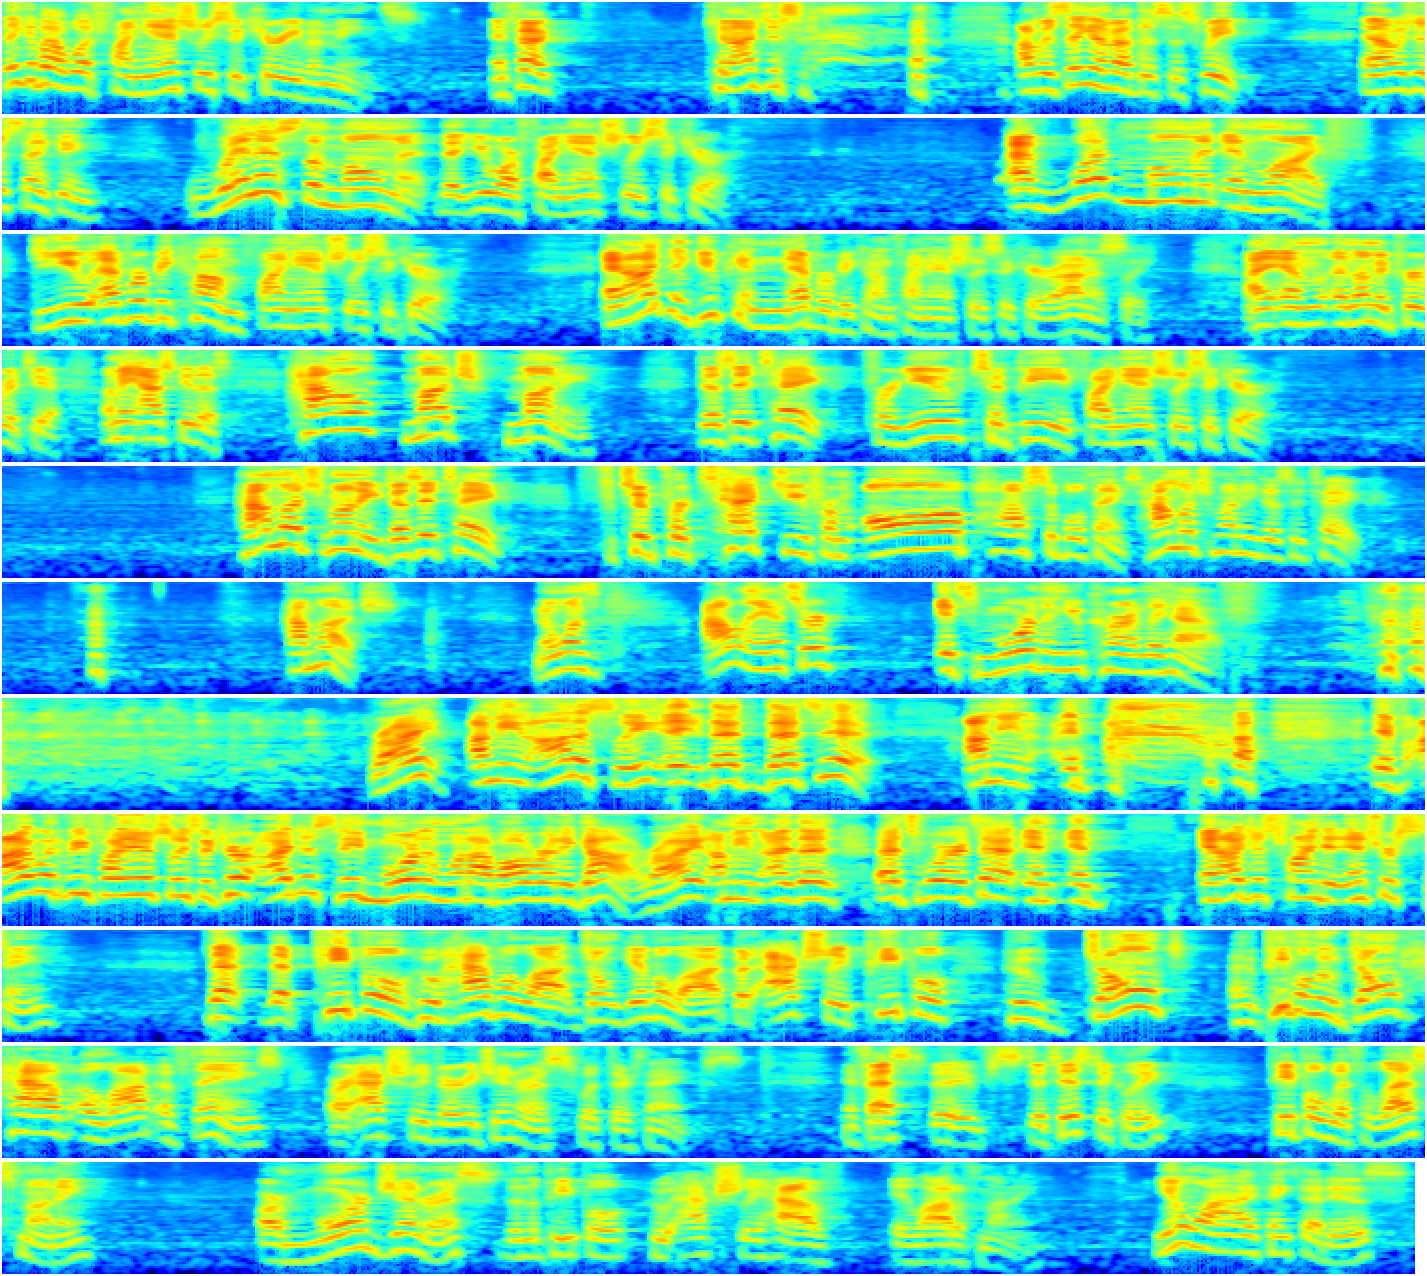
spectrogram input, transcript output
Think about what financially secure even means. In fact, can I just, I was thinking about this this week, and I was just thinking, when is the moment that you are financially secure? At what moment in life do you ever become financially secure? And I think you can never become financially secure, honestly. I, and, and let me prove it to you. Let me ask you this How much money does it take for you to be financially secure? How much money does it take f- to protect you from all possible things? How much money does it take? How much? No one's, I'll answer, it's more than you currently have. right? I mean, honestly, it, that, that's it. I mean, if, if I would be financially secure, I just need more than what I've already got, right? I mean, I, that, that's where it's at. And, and, and I just find it interesting that, that people who have a lot don't give a lot, but actually people who don't people who don't have a lot of things are actually very generous with their things. In fact, statistically, people with less money are more generous than the people who actually have a lot of money. You know why I think that is?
